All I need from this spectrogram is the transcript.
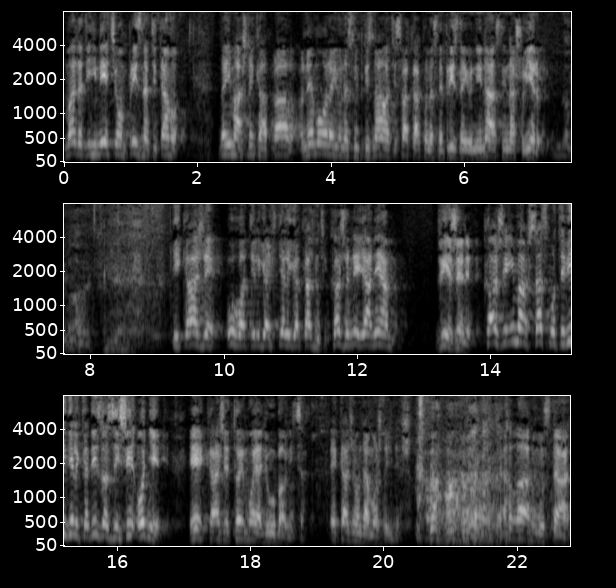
Mada ti ih neće on priznati tamo da imaš neka prava, a ne moraju nas ni priznavati, svakako nas ne priznaju ni nas, ni našu vjeru. I kaže, uhvatili ga i htjeli ga kazniti. Kaže, ne, ja nemam dvije žene. Kaže, imaš, sad smo te vidjeli kad izlazi od nje. E, kaže, to je moja ljubavnica. E, kaže, onda možda ideš. Allahu mustan.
